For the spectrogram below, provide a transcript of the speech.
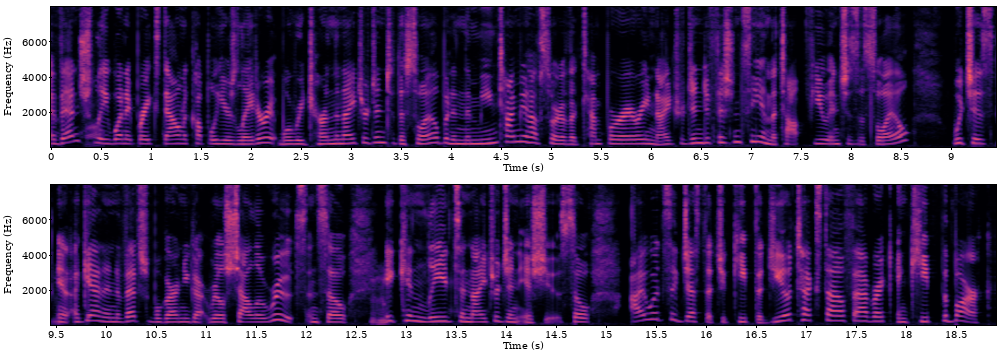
Eventually, when it breaks down a couple years later, it will return the nitrogen to the soil. But in the meantime, you have sort of a temporary nitrogen deficiency in the top few inches of soil, which is, mm-hmm. you know, again, in a vegetable garden, you got real shallow roots. And so mm-hmm. it can lead to nitrogen issues. So I would suggest that you keep the geotextile fabric and keep the bark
